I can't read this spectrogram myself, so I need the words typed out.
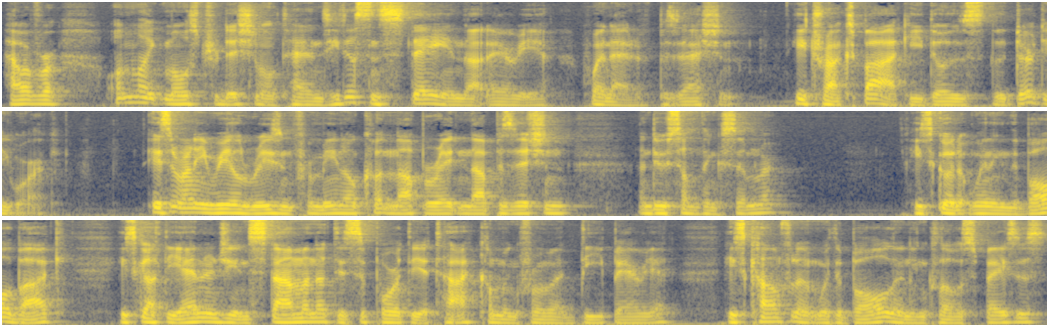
However, unlike most traditional 10s, he doesn't stay in that area when out of possession. He tracks back, he does the dirty work. Is there any real reason Firmino couldn't operate in that position and do something similar? He's good at winning the ball back. He's got the energy and stamina to support the attack coming from a deep area. He's confident with the ball in enclosed spaces,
